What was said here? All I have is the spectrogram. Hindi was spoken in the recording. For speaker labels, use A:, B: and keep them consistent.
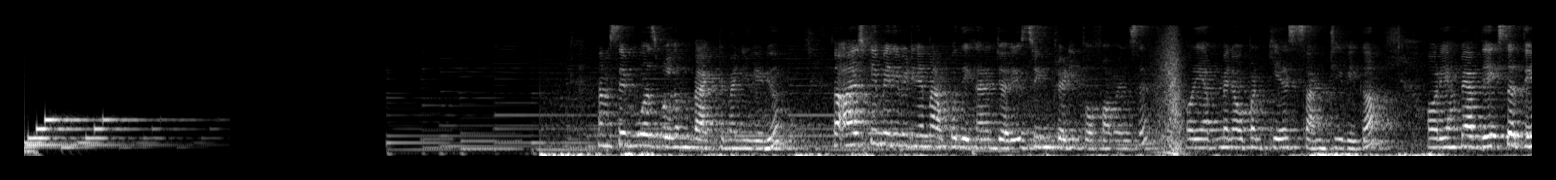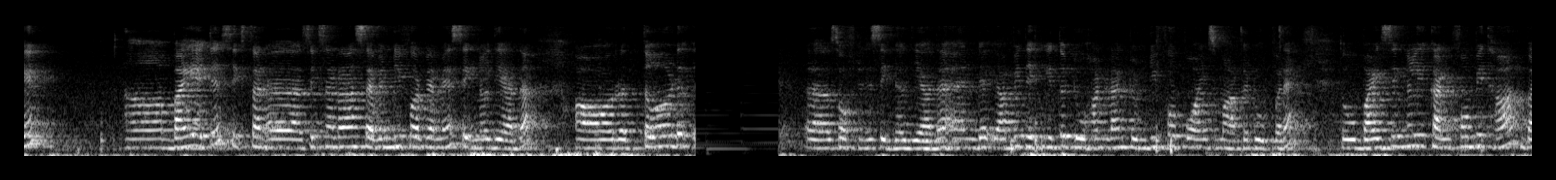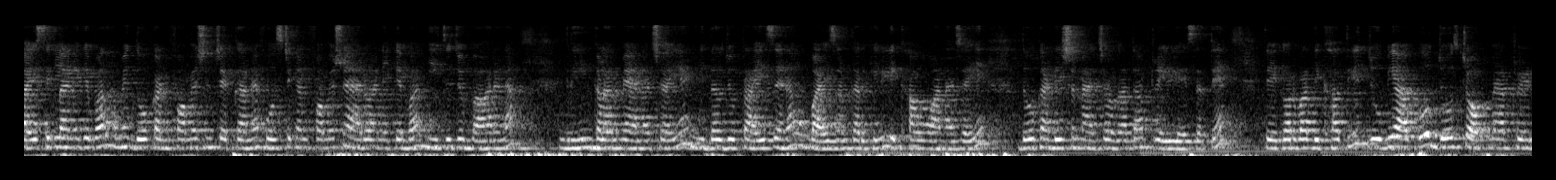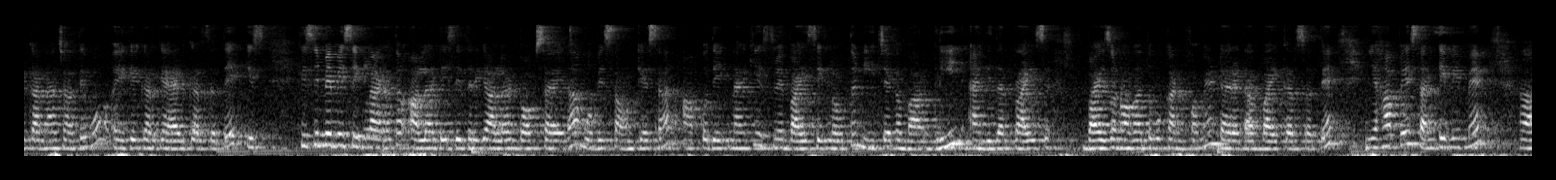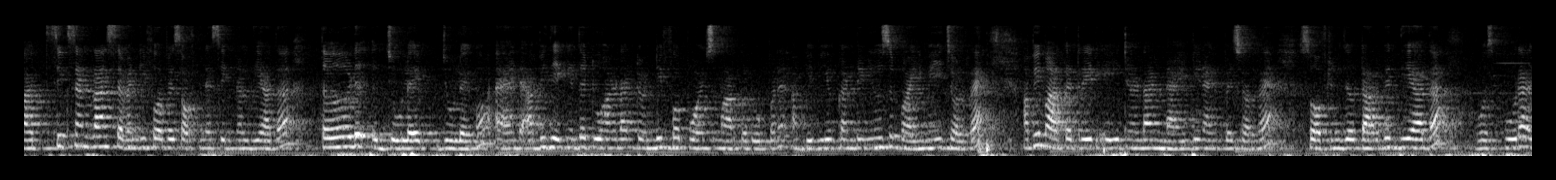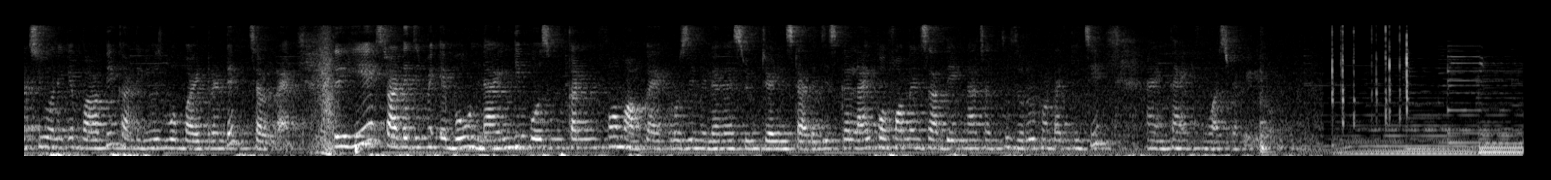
A: नमस्ते viewers welcome back to my new video तो आज की मेरी वीडियो में आपको दिखाने जा रही है स्विंग ट्रेडिंग परफॉर्मेंस है और यहाँ पे मैंने ओपन किया है सन टीवी का। और यहाँ पे आप देख सकते हैं buy at six six hundred seventy four पे हमें सिग्नल दिया था, और थर्ड सॉफ्टवेयर सिग्नल दिया था। एंड यहाँ भी देखेंगे तो two hundred and twenty four points market ऊपर है। तो बाई सिग्नल ये कन्फर्म भी था। बाई सिग्नल आने के बाद हमें दो कन्फर्मेशन चेक करना है। फ़र्स्ट कन्फर्मेशन एरो आने के बाद नीचे जो बार है ना ग्रीन कलर में आना चाहिए। इधर जो प्राइस है ना, वो बाइजन करके ही लिखा हुआ आना चाहिए। दो कंडीशन मैच होगा तो आप ट्रेड ले सकते हैं। तो एक और बार दिखाती है, जो भी आपको, जो स्टॉक में आप ट्रेड करना चाहते हैं, वो एक एक करके ऐड कर सकते हैं। किस, किसी में भी सिग्नल आएगा तो अलर्ट इसी तरीके अलर्ट बॉक्स आएगा, वो भी साउंड के साथ। आपको देखना है कि इसमें बाई सिग्नल होता है, नीचे का बार ग्रीन एंड इधर प्राइस बाइजन होगा तो वो कन्फर्म है डायरेक्ट आप बाई कर सकते हैं। यहाँ पे सन टीवी में सिक्स हंड्रेड सेवेंटी फोर पे सॉफ्टवेयर सिग्नल दिया था थर्ड जुलाई जुलाई को एंड अभी देखेंगे तो two hundred twenty four points market ऊपर है। अभी भी कंटिन्यूस बाई में ही चल रहा है। अभी market rate eight hundred ninety nine पे चल रहा है। सॉफ्टवेयर जो टारगेट दिया था, वो पूरा अचीव होने के बाद भी कंटिन्यूस वो बाई ट्रेंड चल रहा है। तो ये स्ट्रैटेजी में अबोव 90 परसेंट कन्फर्म आपका एक्रोसी मिलेगा स्विंग ट्रेडिंग स्ट्रैटेजीज का लाइव परफॉर्मेंस आप देखना चाहते तो ज़रूर कॉन्टैक्ट कीजिए। And thank you for watch my video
